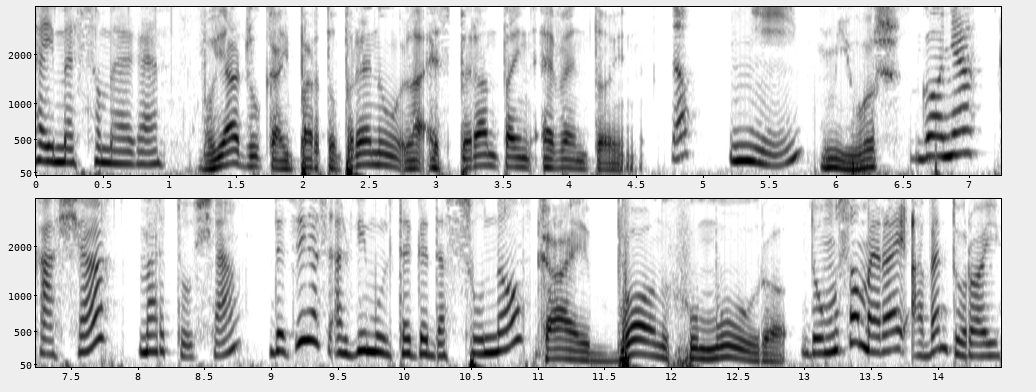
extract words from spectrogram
hejme somere vojaĝu kaj partoprenu la esperantajn eventojn. No. Ni. Miłosz Gonia. Kasia. Martusia. Deziras al vi multege da suno. Kaj bon humuro. Dum someraj aventuroj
